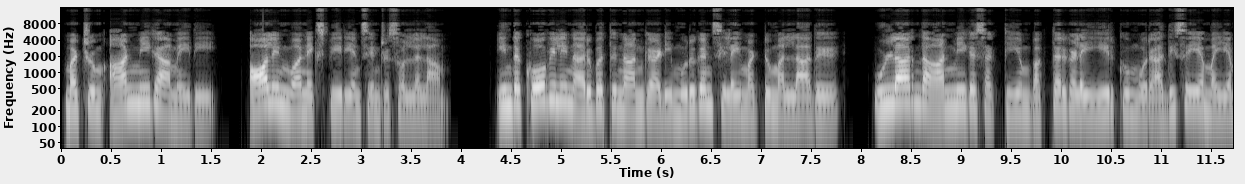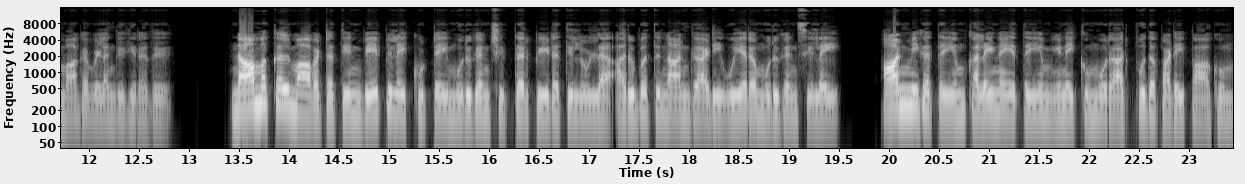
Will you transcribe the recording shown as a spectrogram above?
மற்றும் ஆன்மீக அமைதி ஆல் இன் ஒன் எக்ஸ்பீரியன்ஸ் என்று சொல்லலாம். இந்த கோவிலின் அறுபத்து நான்கு அடி முருகன் சிலை மட்டுமல்லாது உள்ளார்ந்த ஆன்மீக சக்தியும் பக்தர்களை ஈர்க்கும் ஒரு அதிசய மையமாக விளங்குகிறது. நாமக்கல் மாவட்டத்தின் வேப்பிலைக்குட்டை முருகன் சித்தர் பீடத்தில் உள்ள அறுபத்து நான்கு அடி உயர முருகன் சிலை ஆன்மீகத்தையும் கலைநயத்தையும் இணைக்கும் ஒரு அற்புத படைப்பாகும்.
